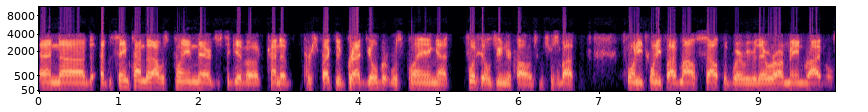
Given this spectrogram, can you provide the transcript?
And uh, at the same time that I was playing there, just to give a kind of perspective, Brad Gilbert was playing at Foothill Junior College, which was about 20, 25 miles south of where we were. They were our main rivals.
